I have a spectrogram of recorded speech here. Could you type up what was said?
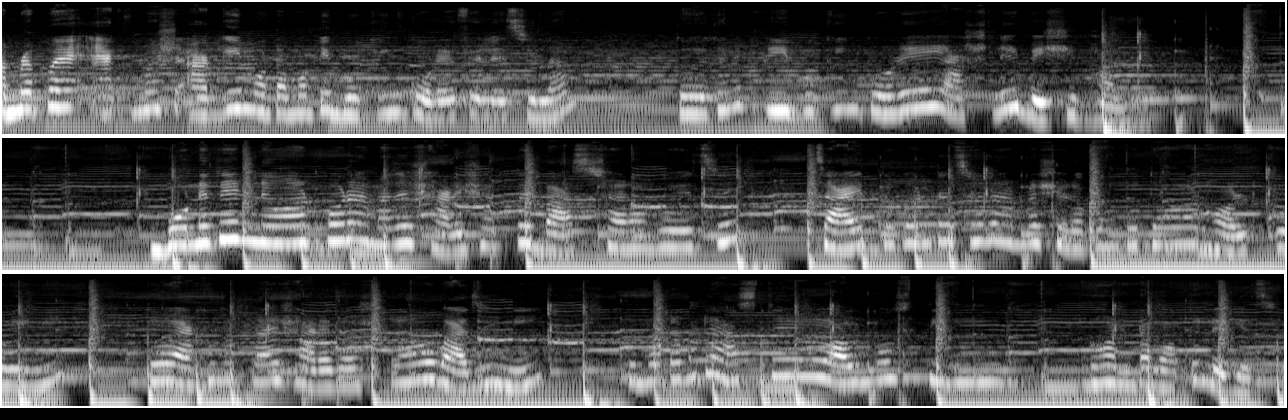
আমরা প্রায় এক মাস আগেই মোটামুটি বুকিং করে ফেলেছিলাম। তো এখানে প্রি বুকিং করেই আসলেই বেশি ভালো। বোনেদের নেওয়ার পরে আমাদের সাড়ে সাতটায় বাস ছাড়া হয়েছে। চায়ের দোকানটা ছাড়া আমরা সেরকম কোথাও আর হল্ট করিনি। তো এখনও প্রায় সাড়ে দশটাও বাজেনি। তো মোটামুটি আসতে অলমোস্ট তিন ঘণ্টা মতো লেগেছে।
